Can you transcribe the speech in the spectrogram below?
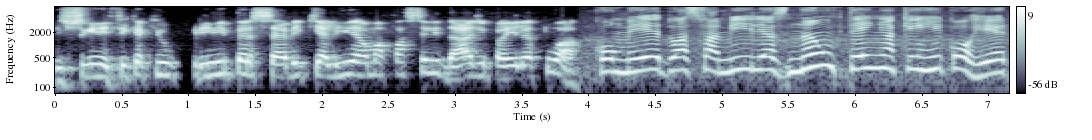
isso significa que o crime percebe que ali é uma facilidade para ele atuar. Com medo, as famílias não têm a quem recorrer.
